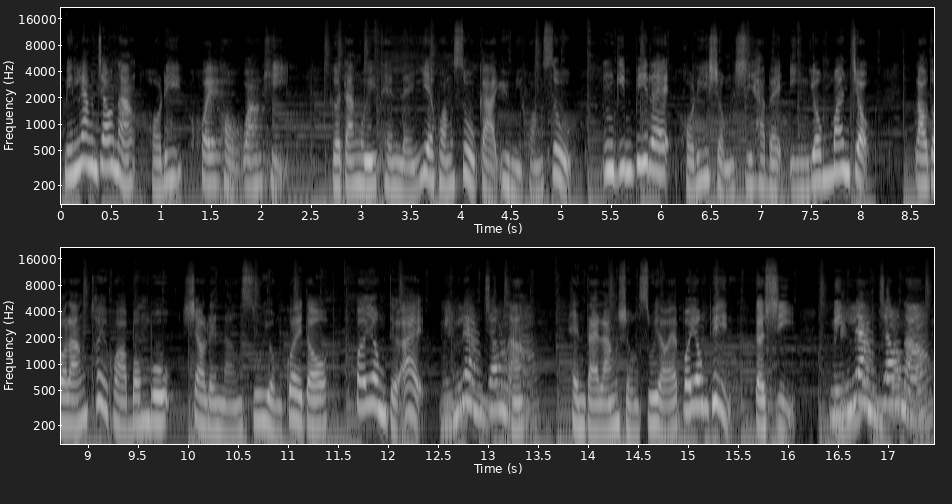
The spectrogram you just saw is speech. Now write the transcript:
明亮胶囊互你恢复元气。各单位天然叶黄素加玉米黄素，黄金比例，互你上适合的营养满足。老大人退化盲目，少年人使用过度，保养就要明亮胶囊。现代人上需要的保养品，就是明亮胶囊。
